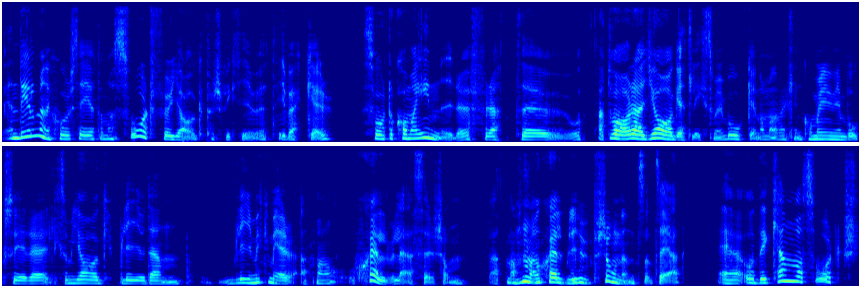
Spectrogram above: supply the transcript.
en del människor säger att de har svårt för jag-perspektivet i böcker. Svårt att komma in i det för att, uh, att vara jaget liksom i boken. Om man verkligen kommer in i en bok så är det liksom jag blir ju den, blir mycket mer att man själv läser som att man, man själv blir huvudpersonen så att säga. Uh, och det kan vara svårt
